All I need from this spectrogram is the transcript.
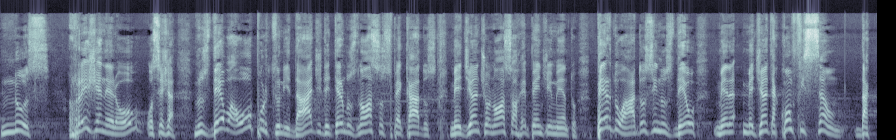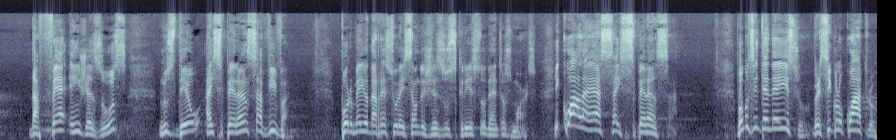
nos regenerou, ou seja, nos deu a oportunidade de termos nossos pecados, mediante o nosso arrependimento, perdoados e nos deu, mediante a confissão da, da fé em Jesus, nos deu a esperança viva, por meio da ressurreição de Jesus Cristo dentre os mortos. E qual é essa esperança? Vamos entender isso, versículo 4.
